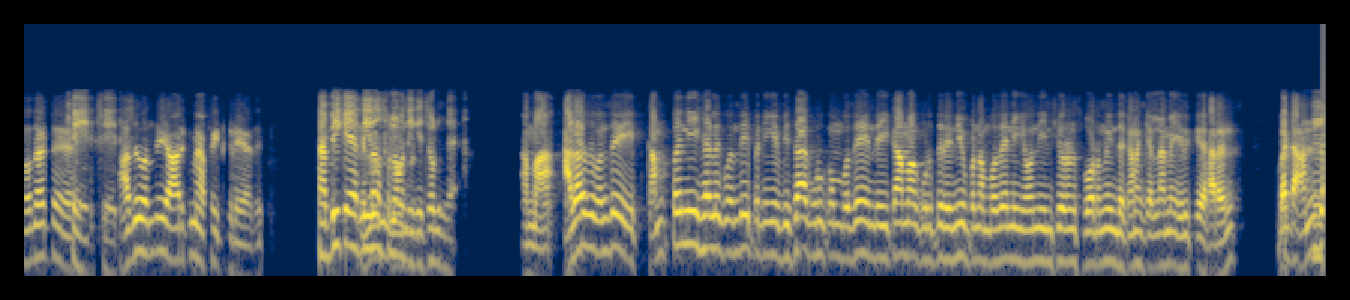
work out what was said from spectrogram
ஸோ தட் அது வந்து யாருக்குமே அஃபெக்ட் கிடையாது. சொல்லுங்க. ஆமா. அதாவது வந்து கம்பெனிகளுக்கு வந்து இப்ப நீங்க விசா கொடுக்கும் போதே இந்த இகாமா கொடுத்து ரெனியூ பண்ணும் போதே நீங்க வந்து இன்சூரன்ஸ் போடணும். இந்த கணக்கு எல்லாமே இருக்கு ஹரன். பட் அந்த.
